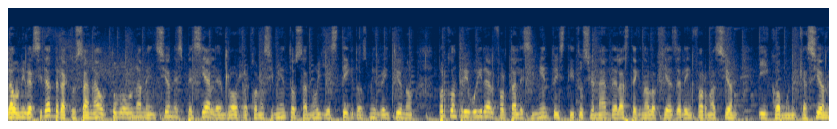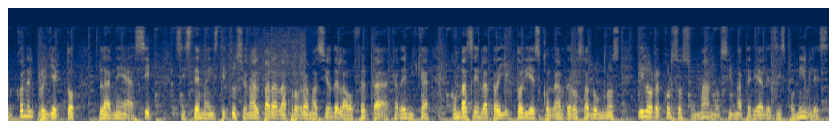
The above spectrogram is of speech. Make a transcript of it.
La Universidad Veracruzana obtuvo una mención especial en los reconocimientos ANUY STIC 2021 por contribuir al fortalecimiento institucional de las tecnologías de la información y comunicación con el proyecto Planea SIP, Sistema Institucional para la Programación de la Oferta Académica, con base en la trayectoria escolar de los alumnos y los recursos humanos y materiales disponibles.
